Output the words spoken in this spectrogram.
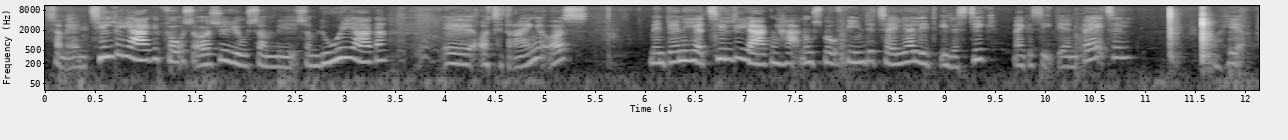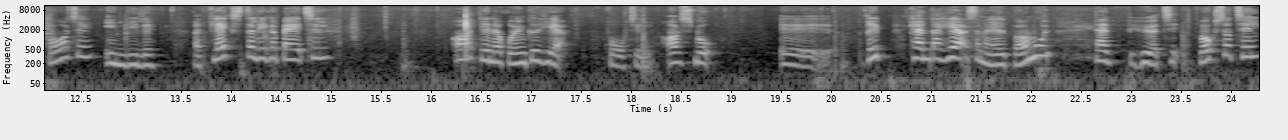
som er en tiltejakke, fås også jo som, øh, som luejakker, øh, og til drenge også. Men denne her tiltejakken har nogle små fine detaljer, lidt elastik. Man kan se, det er en. Og her til en lille refleks, der ligger bagtil. Og den er rynket her fortil. Og små øh, ribkanter her, som er lavet bomuld. Der hører til, bukser til.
